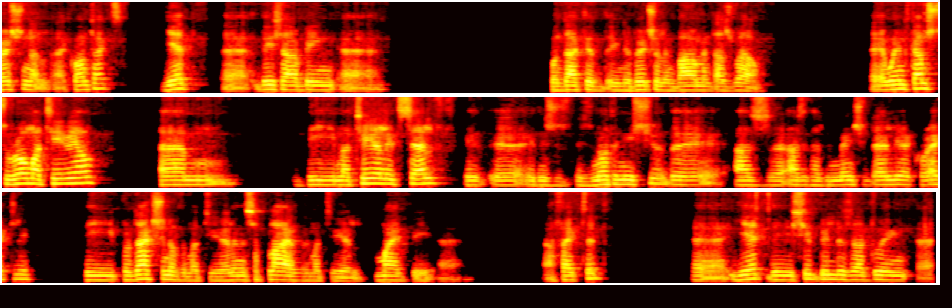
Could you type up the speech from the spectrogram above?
personal uh, contacts, yet uh, these are being uh, conducted in a virtual environment as well. when it comes to raw material, um, the material itself it, uh, it is, is not an issue the, as, uh, as it has been mentioned earlier correctly the production of the material and the supply of the material might be uh, affected. Uh, yet the shipbuilders are doing uh,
